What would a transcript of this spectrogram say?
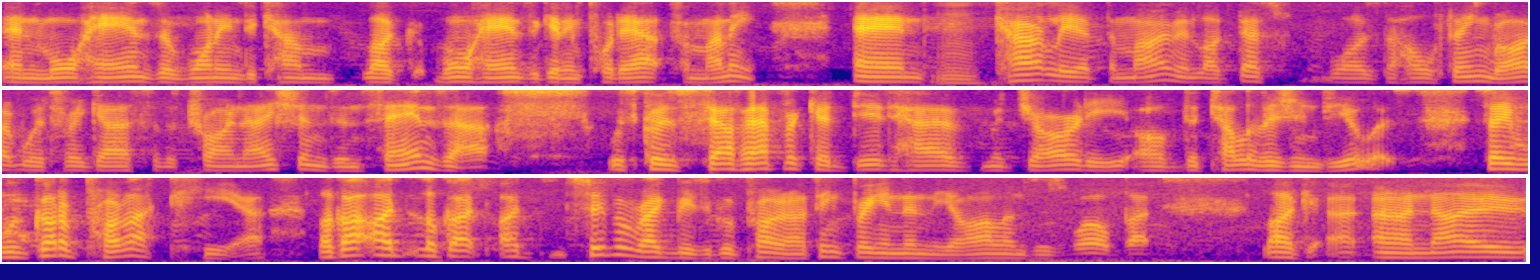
and more hands are wanting to come, like more hands are getting put out for money. And mm. currently at the moment, like that's was the whole thing, right, with regards to the Tri Nations and SANZAAR, was because South Africa did have majority of the television viewers. So we've got a product here. Like I, I look, I, I, Super Rugby is a good product. I think bringing in the islands as well, but like and I know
